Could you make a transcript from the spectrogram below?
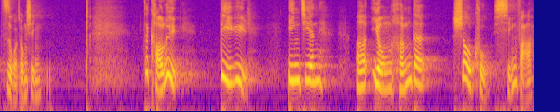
自我中心，在考虑地狱、阴间，呃，永恒的受苦刑罚，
